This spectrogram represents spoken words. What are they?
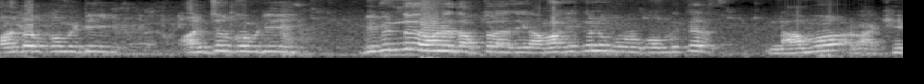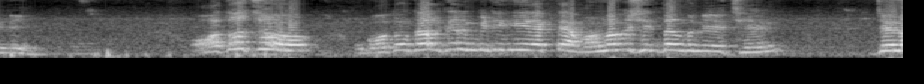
মণ্ডল কমিটি, অঞ্চল কমিটি, বিভিন্ন ধরনের দপ্তর আছে, আমাকে কোনো কোনো কমিটিতে নামও রাখেনি। অথচ গতকালকের মিটিংয়ের একটা এমনভাবে সিদ্ধান্ত নিয়েছেন যেন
